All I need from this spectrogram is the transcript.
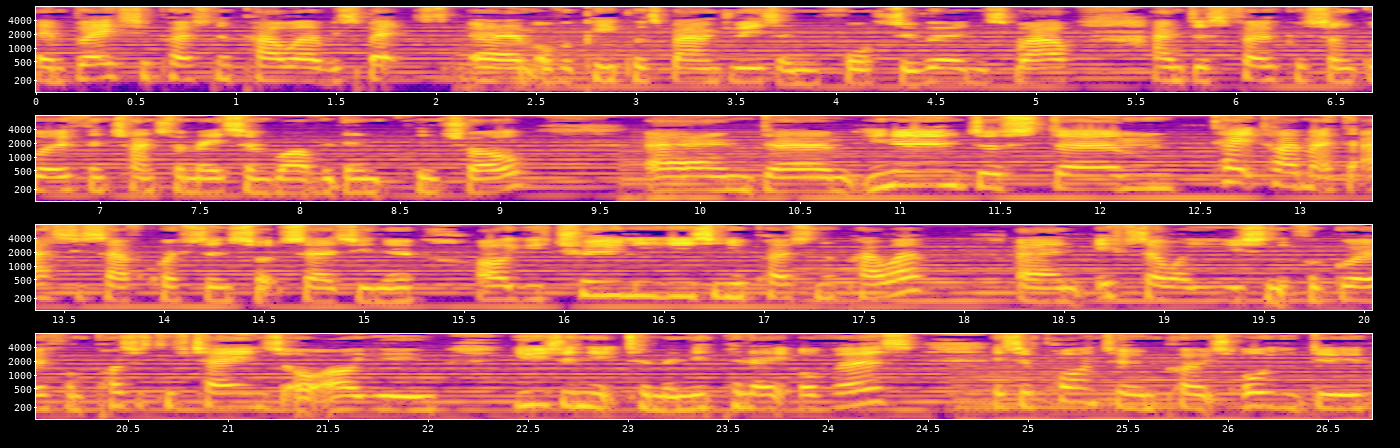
embrace your personal power, respect um, other people's boundaries and enforce your own as well, and just focus on growth and transformation rather than control. And um, you know, just um, take time out to ask yourself questions such as, you know, are you truly using your personal power? And if so, are you using it for growth and positive change, or are you using it to manipulate others? It's important to approach all you do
